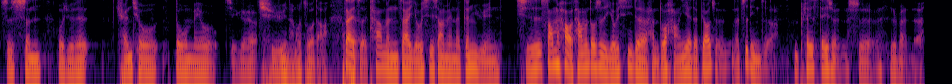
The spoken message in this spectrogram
之深，我觉得全球都没有几个区域能够做到。再者，他们在游戏上面的耕耘，其实 somehow 他们都是游戏的很多行业的标准的制定者。PlayStation 是日本的，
